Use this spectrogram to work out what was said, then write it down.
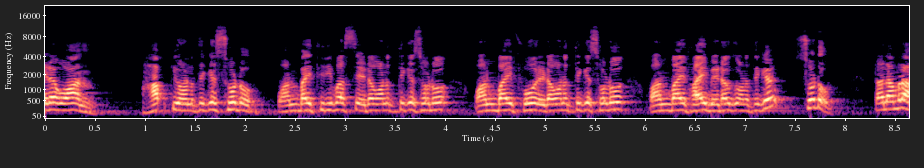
এটা ওয়ান হাফ কি অনেক থেকে ছোট? ওয়ান বাই থ্রি পাচ্ছে, এটা অনেক থেকে ছোট? ওয়ান বাই ফোর এটা অনেক থেকে ছোট? ওয়ান বাই ফাইভ এটাও কি অনেক থেকে ছোট? তাহলে আমরা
